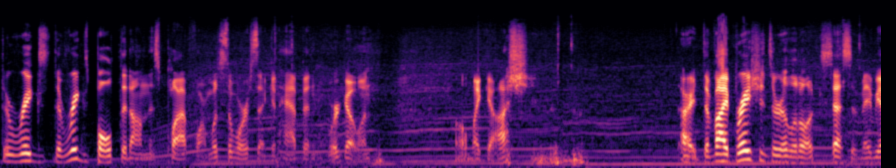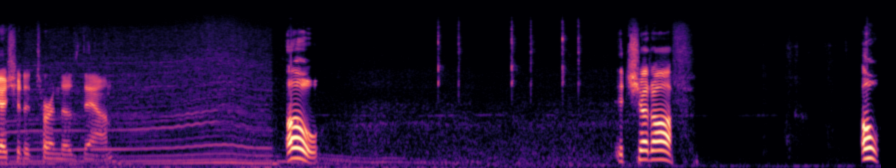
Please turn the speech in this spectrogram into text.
The rig's the rig's bolted on this platform. What's the worst that can happen? We're going. Oh my gosh. Alright, the vibrations are a little excessive. Maybe I should have turned those down. Oh! It shut off. Oh,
